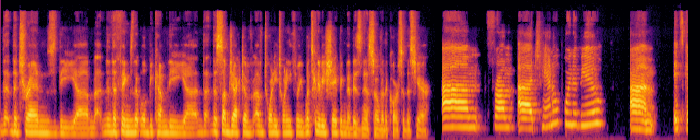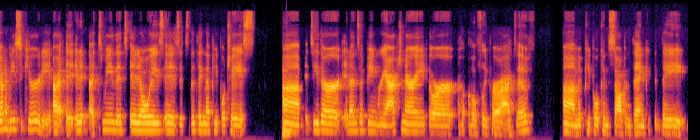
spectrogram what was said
the, the trends, the, um, the, the things that will become the uh, the, the subject of of 2023? What's going to be shaping the business over the course of this year? Um, from a channel point of view, um, it's going to be security. I, it, it, to me, it's it always is. It's the thing that people chase. Mm-hmm. Um, it's either it ends up being reactionary or ho- hopefully proactive. Um, if people can stop and think, they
